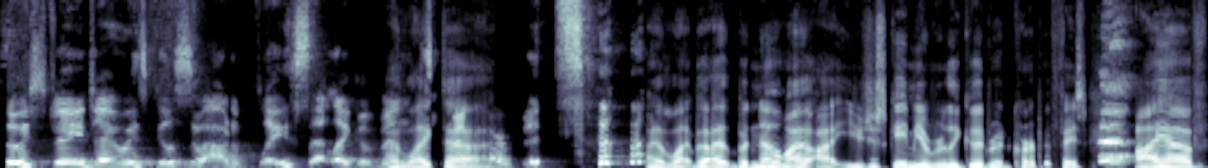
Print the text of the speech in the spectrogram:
So strange. I always feel so out of place at like events. I like that. Carpets. I like, but I, but no, I, I, you just gave me a really good red carpet face. I have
